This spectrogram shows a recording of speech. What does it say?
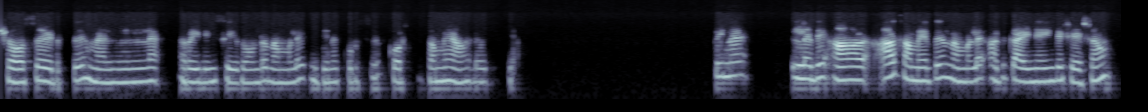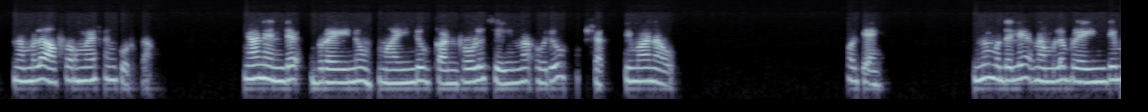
ശ്വാസം എടുത്ത് മെല്ലെ റിലീസ് ചെയ്തുകൊണ്ട് നമ്മൾ ഇതിനെക്കുറിച്ച് കുറച്ച് സമയം ആലോചിക്കുക. പിന്നെ ഉള്ളത് ആ ആ സമയത്ത് നമ്മൾ അത് കഴിഞ്ഞതിന്റെ ശേഷം നമ്മൾ അഫർമേഷൻ കൊടുക്കാം. ഞാൻ എന്റെ ബ്രെയിനും മൈൻഡും കൺട്രോൾ ചെയ്യുന്ന ഒരു ശക്തിമാനാവും. ഓക്കെ ഇന്ന് മുതൽ നമ്മൾ ബ്രെയിനിന്റെയും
